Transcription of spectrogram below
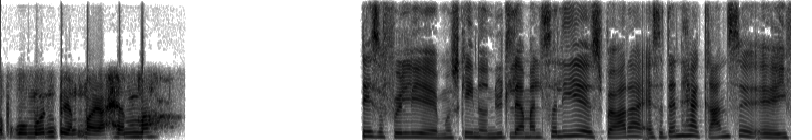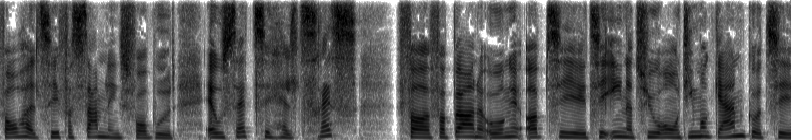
at bruge mundbind, når jeg handler. Det er selvfølgelig øh, måske noget nyt. Lad mig så lige øh, spørge dig, altså den her grænse øh, i forhold til forsamlingsforbuddet er jo sat til 50 for, for børn og unge op til, til 21 år. De må gerne gå til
